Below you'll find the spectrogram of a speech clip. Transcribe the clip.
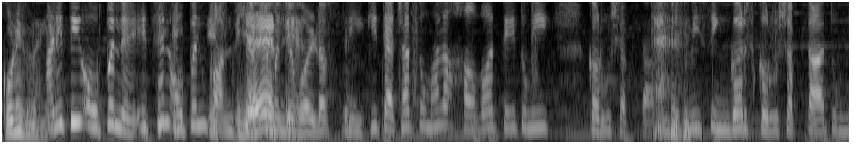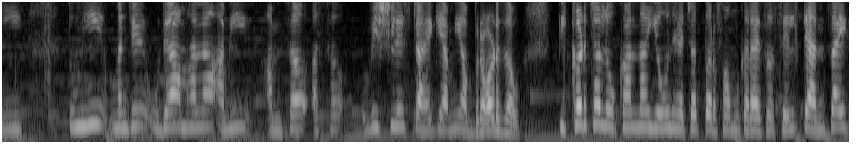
कोणीच नाही. आणि ती ओपन आहे. इट्स It- ओपन कॉन्सेप्ट म्हणजे. वर्ल्ड ऑफ स्त्री की त्याच्यात तुम्हाला हवं ते तुम्ही करू शकता. म्हणजे तुम्ही सिंगर्स करू शकता. तुम्ही तुम्ही म्हणजे उद्या आम्हाला आम्ही आमचं असं विश लिस्ट आहे की आम्ही अब्रॉड जाऊ. तिकडच्या लोकांना येऊन ह्याच्यात परफॉर्म करायचं असेल त्यांचा एक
